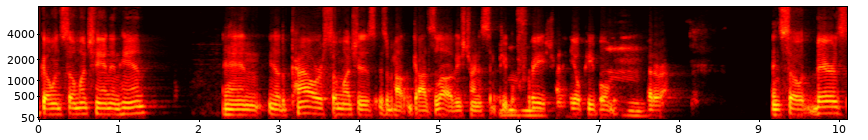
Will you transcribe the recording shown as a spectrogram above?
going so much hand in hand and you know the power so much is is about god's love he's trying to set people mm-hmm. free he's trying to heal people mm-hmm. etc and so there's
